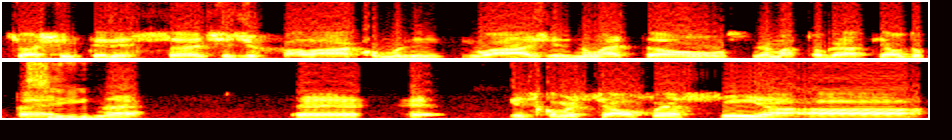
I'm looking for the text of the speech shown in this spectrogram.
que eu acho interessante de falar como linguagem, não é tão cinematográfico, é o do pé, Sim. né? É, é, esse comercial foi assim, a, a,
